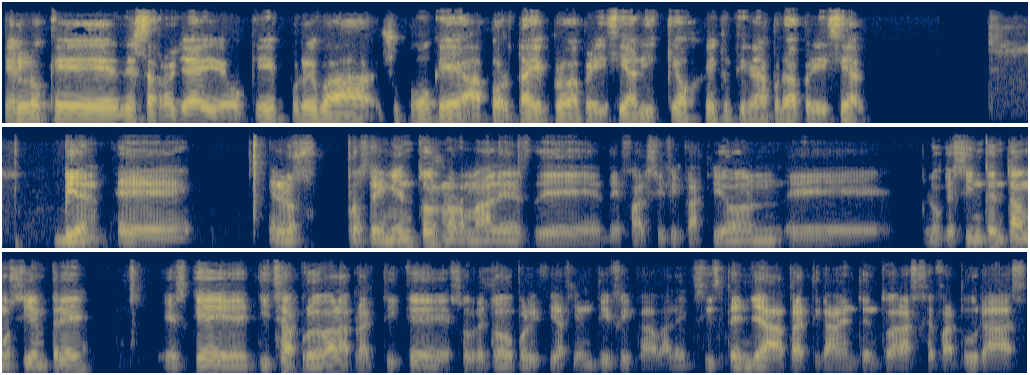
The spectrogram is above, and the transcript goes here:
¿Qué es lo que desarrolláis o qué prueba, supongo que aportáis prueba pericial y qué objeto tiene la prueba pericial? Bien, eh, en los procedimientos normales de, falsificación, eh, lo que sí intentamos siempre es que dicha prueba la practique sobre todo policía científica, ¿vale? Existen ya prácticamente en todas las jefaturas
